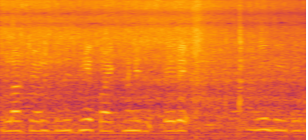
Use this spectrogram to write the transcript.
পোলাও চালগুলো দিয়ে কয়েক মিনিট দিয়ে দিব।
